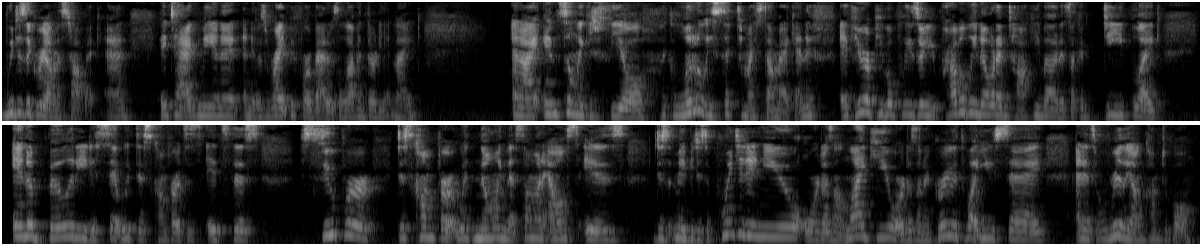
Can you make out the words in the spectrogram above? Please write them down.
we disagree on this topic. And they tagged me in it and it was right before bed. It was 11:30 at night. And I instantly could feel like literally sick to my stomach. And if if you're a people pleaser you probably know what I'm talking about. It's like a deep like inability to sit with discomforts. It's, it's this super discomfort with knowing that someone else is just maybe disappointed in you or doesn't like you or doesn't agree with what you say and it's really uncomfortable.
